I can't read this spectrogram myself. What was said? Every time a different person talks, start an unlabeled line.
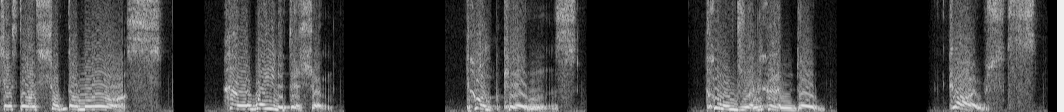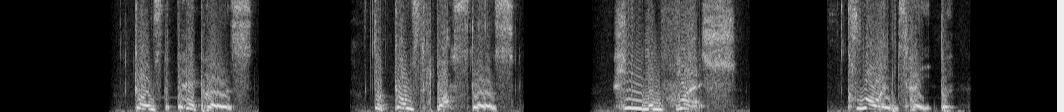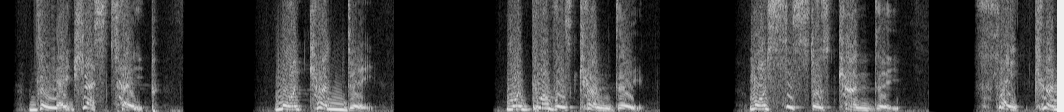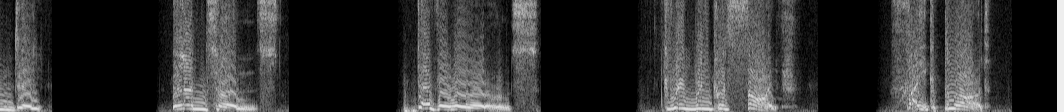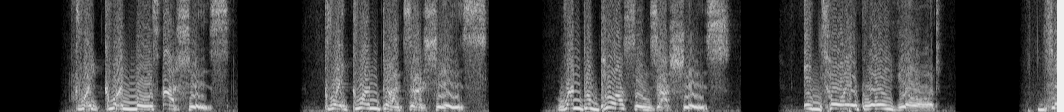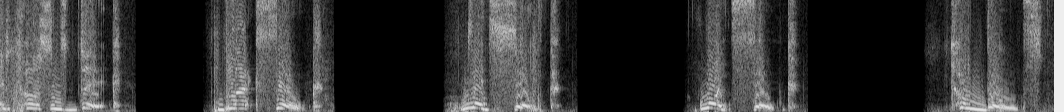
just my ass. Halloween edition. Pumpkins. Cauldron handle. Ghosts. Ghost peppers. The Ghostbusters. Human flesh. Crime tape. VHS tape. My candy. My brother's candy. My sister's candy. Fake candy. Lanterns. Devil horns. Grim Reaper's scythe. Fake blood. Great grandma's ashes. Great granddad's ashes. Random person's ashes. Entire graveyard. Dead person's dick. Black silk. Red silk. White silk. Condoms.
